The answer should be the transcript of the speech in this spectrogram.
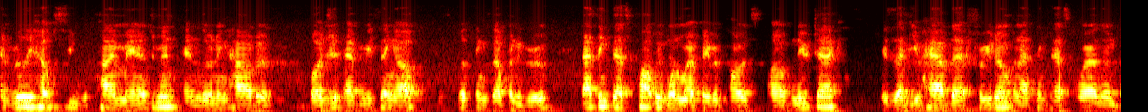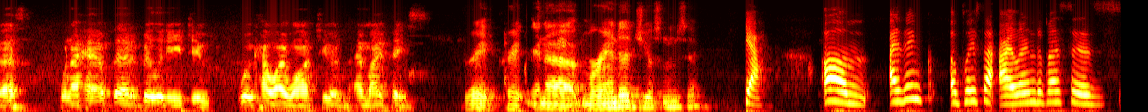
and really helps you with time management and learning how to budget everything up, split things up in a group. And I think that's probably one of my favorite parts of New Tech is that you have that freedom, and I think that's where I learn best when I have that ability to work how I want to at, at my pace. Great, great. And uh, Miranda, do you have something to say? Yeah. Um, I think a place that I learned the best is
